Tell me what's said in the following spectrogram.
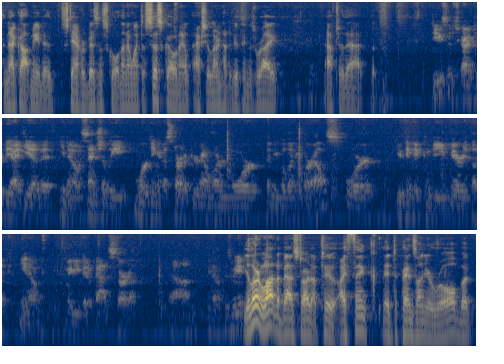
and that got me to Stanford Business School. And then I went to Cisco, and I actually learned how to do things right after that. But Do you subscribe to the idea that you know, essentially, working in a startup, you're going to learn more than you will anywhere else, or do you think it can be very like you know, maybe you get a bad startup, um, you know, because we You learn a lot in a bad startup too. I think it depends on your role, but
